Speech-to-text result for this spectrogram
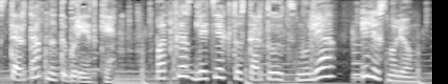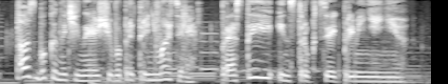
Стартап на табуретке. Подкаст для тех, кто стартует с нуля или с нулем. Азбука начинающего предпринимателя. Простые инструкции к применению.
